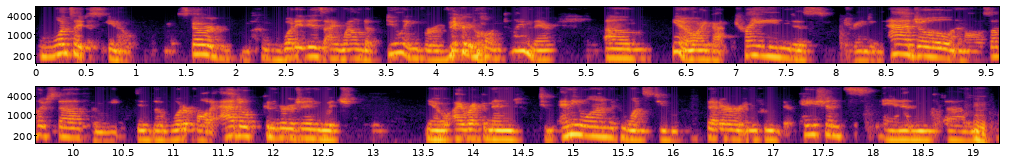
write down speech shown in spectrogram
once I just you know discovered what it is I wound up doing for a very long time there. Um, you know, I got trained as trained in Agile and all this other stuff, and we did the waterfall to Agile conversion, which you know I recommend to anyone who wants to better improve their patience and um, hmm.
